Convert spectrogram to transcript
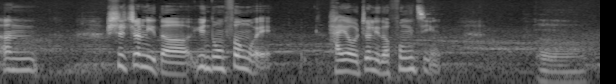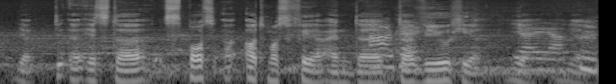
嗯，是这里的运动氛围，还有这里的风景。呃、yeah, d- uh, it's the sports uh, atmosphere and the, Ah, the okay. view here. Yeah, Yeah, yeah. yeah.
